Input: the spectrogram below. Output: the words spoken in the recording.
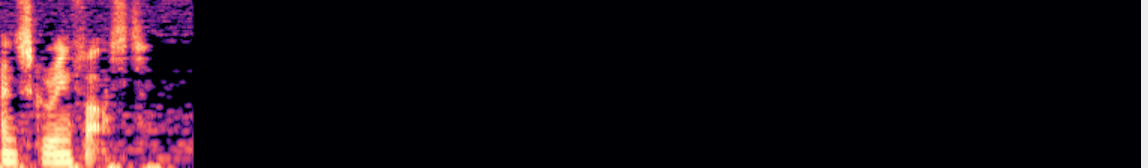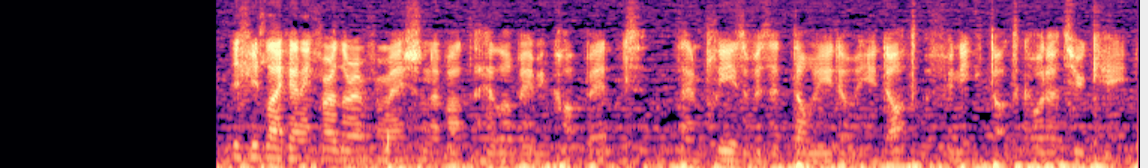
and screwing fast. You'd like any further information about the Hello Baby cot bed, then please visit www.furnique.co.uk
